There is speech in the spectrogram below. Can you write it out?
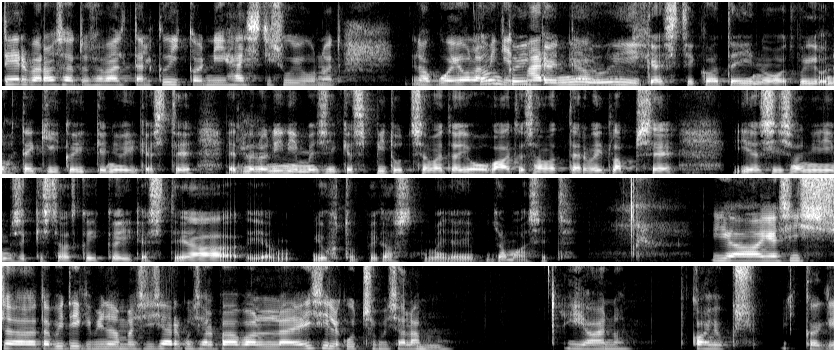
terve raseduse vältel kõik on nii hästi sujunud nagu ei ole ta on kõike nii õigesti ka teinud või noh, tegi kõike nii õigesti, et meil on inimesi, kes pidutsevad ja joovad ja saavad terveid lapsi ja siis on inimesed, kes teevad kõike õigesti ja, ja juhtub igast, ma ei tea, jamasid. ja, ja siis äh, ta pidigi minema siis järgmisel päeval esilekutsumisele mm. -hmm. ja noh, kahjuks ikkagi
